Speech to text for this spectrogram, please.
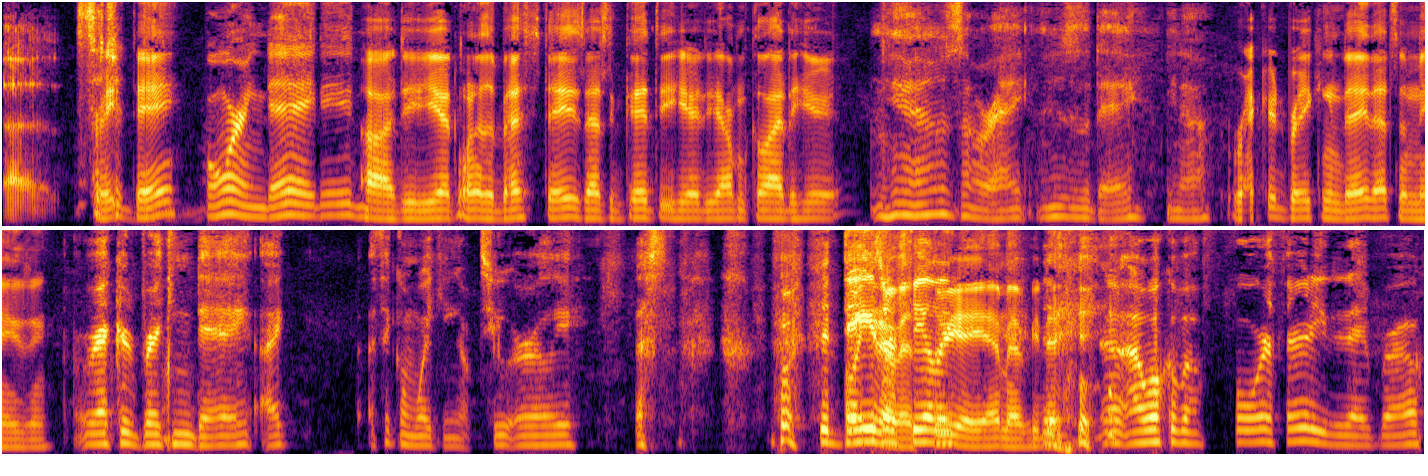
uh, such Great a day? boring day, dude. Oh, dude, you had one of the best days. That's good to hear, dude. I'm glad to hear it. yeah, it was all right. It was a day, you know, Record breaking day. That's amazing. record breaking day. I I think I'm waking up too early. The days are feeling. 3 a.m. every day. Uh, I woke up at 4:30 today, bro.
